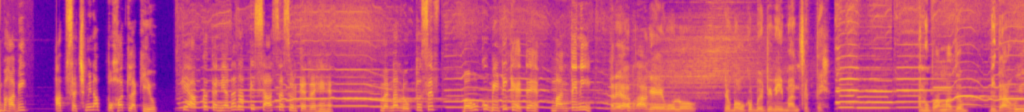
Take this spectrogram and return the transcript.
भाभी, आप सच में ना बहुत लकी हो कि आपका कन्यादान आपके सास ससुर कर रहे हैं। वरना लोग तो सिर्फ़ बहू को बेटी कहते हैं, मानते नहीं। अरे अब आ गए वो लोग, जो बहू को बेटी नहीं मान सकते। अनुपमा जब विदा हुई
